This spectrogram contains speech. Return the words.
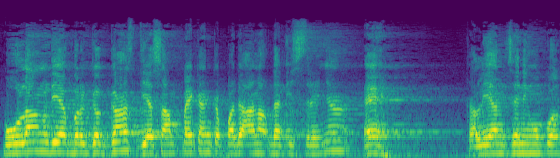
pulang dia bergegas dia sampaikan kepada anak dan istrinya eh kalian sini ngumpul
